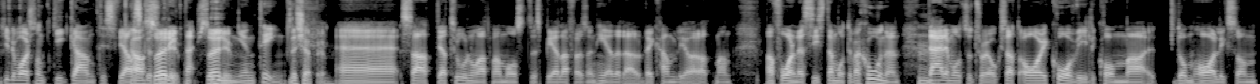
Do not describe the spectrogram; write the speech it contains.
skulle vara ett sånt gigantiskt fiasko Ja, så som liknar Så ingenting. Det köper jag. Eh, så att jag tror nog att man måste spela för sin heder där och det kan bli göra att man, man får den där sista motivationen. Mm. Däremot så tror jag också att AIK vill komma, de har liksom,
